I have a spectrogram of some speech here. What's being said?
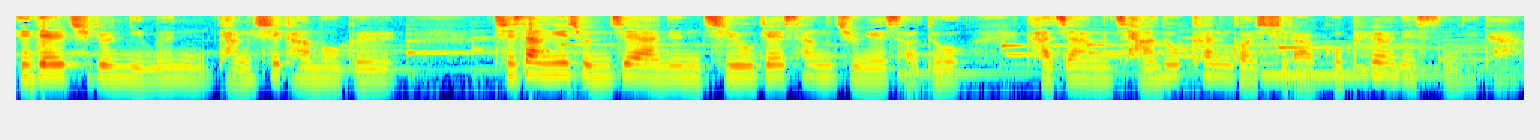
리델 주교님은 당시 감옥을 지상에 존재하는 지옥의 상 중에서도 가장 잔혹한 것이라고 표현했습니다.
